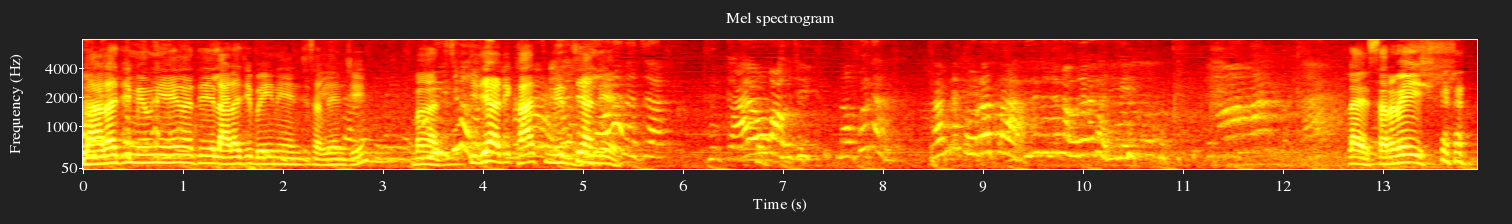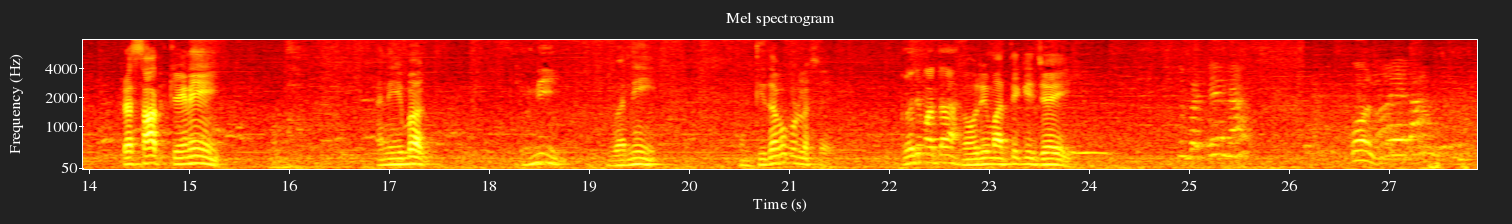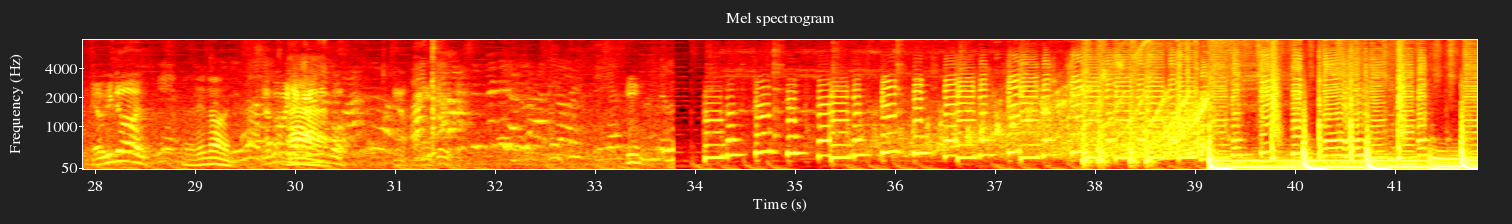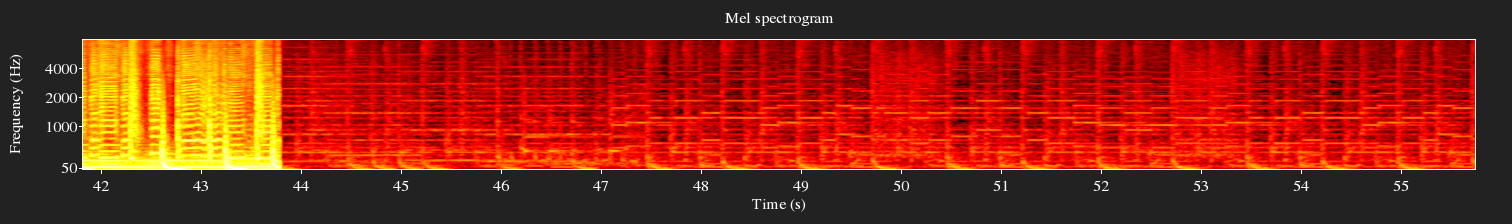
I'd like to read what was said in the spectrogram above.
लाडाची मेवणी आहे ना ती लाडाची बहीण आहे यांची सगळ्यांची. बघा तिच्यासाठी खास मिरची आणली आहे. हो सर्वेश. प्रसाद केणे. आणि हे बघ. वनी आणि तिचा बघ कुठला आहे. गौरी माता. गौरी माते की जय. विनोद. नको बेटा, काय नको?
